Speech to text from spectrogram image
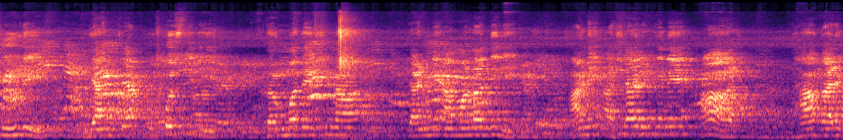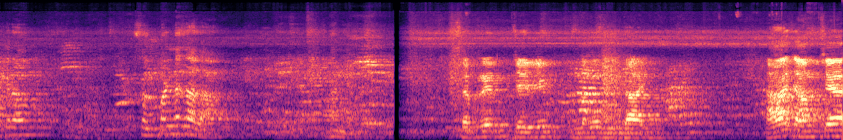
शिवली यांच्या उपस्थितीत धम्मदेशना त्यांनी आम्हाला दिली. आणि अशा रीतीने आज हा कार्यक्रम संपन्न झाला. धन्यवाद. सप्रेम जयभीम नमो बुद्धाय. आज आमच्या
